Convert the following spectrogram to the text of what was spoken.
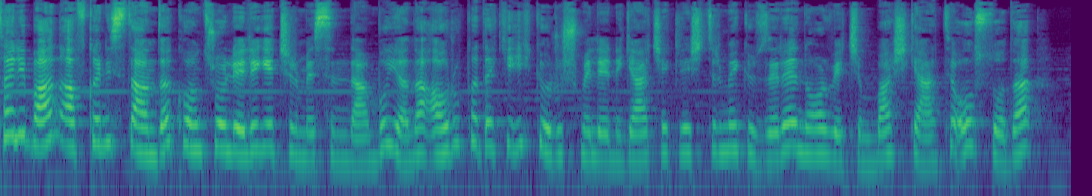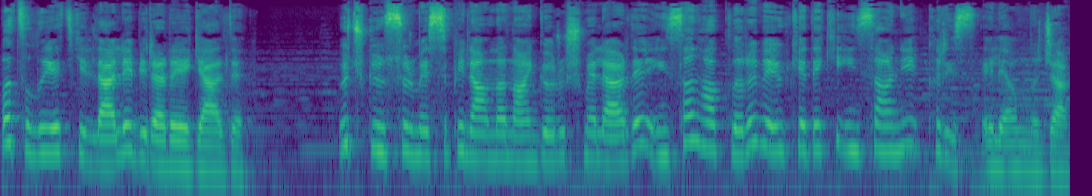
Taliban, Afganistan'da kontrolü ele geçirmesinden bu yana Avrupa'daki ilk görüşmelerini gerçekleştirmek üzere Norveç'in başkenti Oslo'da batılı yetkililerle bir araya geldi. Üç gün sürmesi planlanan görüşmelerde insan hakları ve ülkedeki insani kriz ele alınacak.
